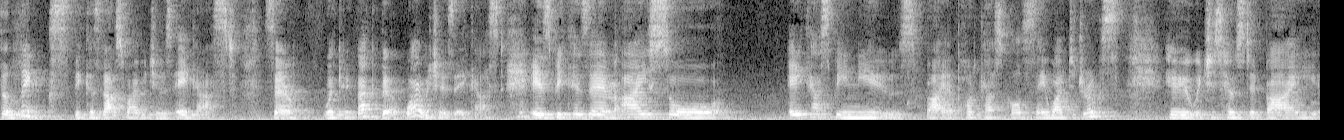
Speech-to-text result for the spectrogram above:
the links because that's why we chose ACAST. So, working it back a bit, why we chose ACAST is because um, I saw ACAST being used by a podcast called Say Why to Drugs, who, which is hosted by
